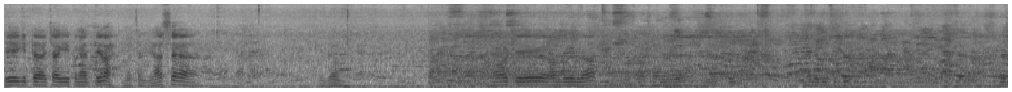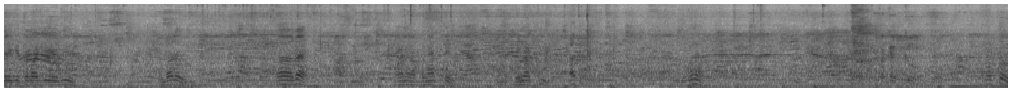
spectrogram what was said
Jadi kita cari pengantin lah Macam biasa Jom Okey, Alhamdulillah. Suasana dia Pengantin Ada di situ. Jadi kita bagi ni Kembali Ha, dah Mana pengantin? Pengantin lelaki. Ada Mana? Aku. Satu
